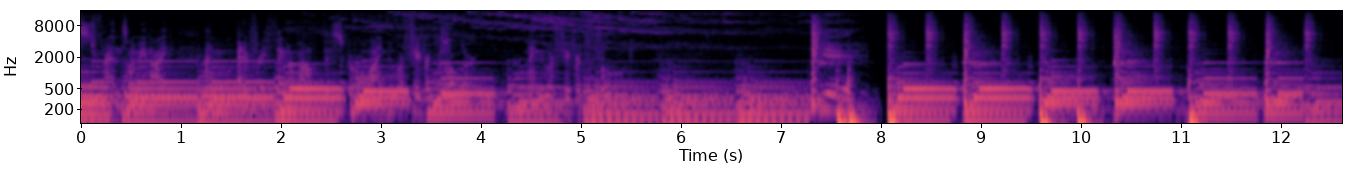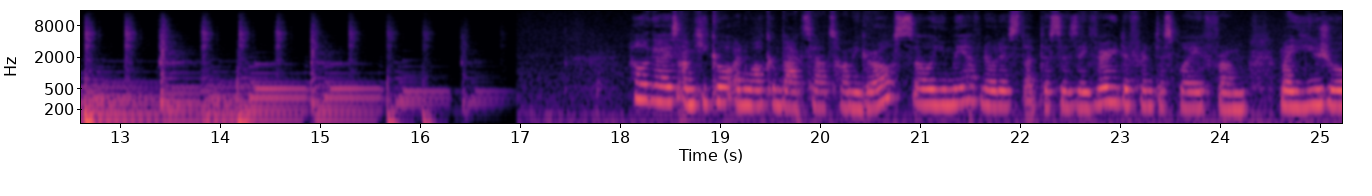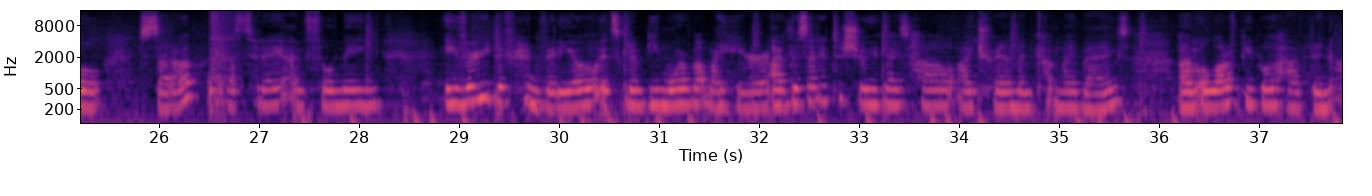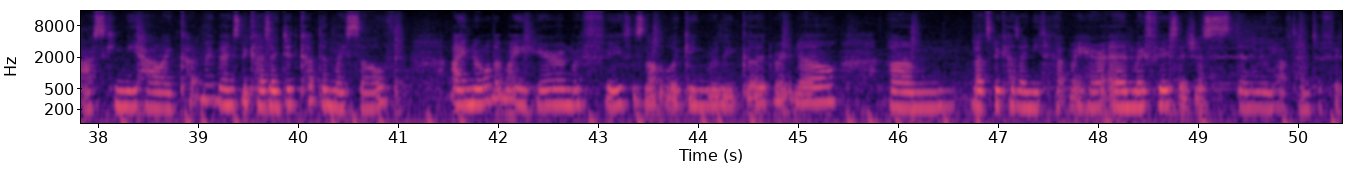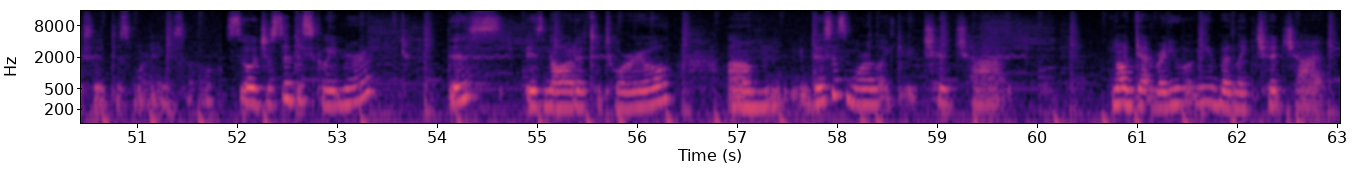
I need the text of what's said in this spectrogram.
best friends. I mean, I, I knew everything about this girl. I knew her favorite color. I knew her favorite food. Yeah. Hello guys, I'm Kiko and welcome back to Tommy Girl. So you may have noticed that this is a very different display from my usual setup because today I'm filming a very different video. It's gonna be more about my hair. I've decided to show you guys how I trim and cut my bangs. Um, a lot of people have been asking me how I cut my bangs because I did cut them myself. I know that my hair and my face is not looking really good right now. Um, that's because I need to cut my hair and my face I just didn't really have time to fix it this morning so so just a disclaimer this is not a tutorial um, this is more like a chit chat. Not get ready with me but like chit chat.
